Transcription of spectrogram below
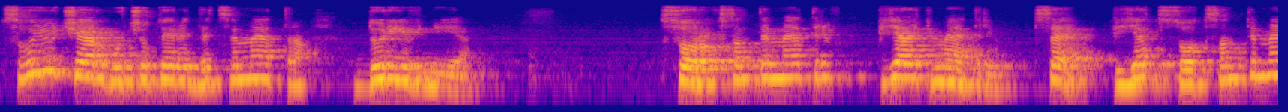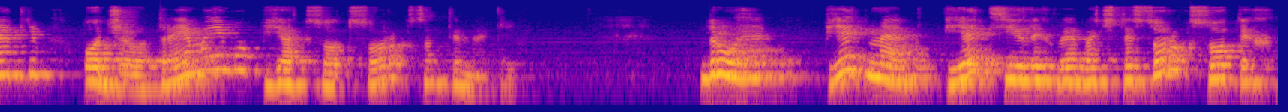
В свою чергу 4 дециметра дорівнює 40 см, 5 метрів це 500 см, отже, отримаємо 540 см. Друге, 5 мет, 5 цілих, вибачте, 40 сотих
